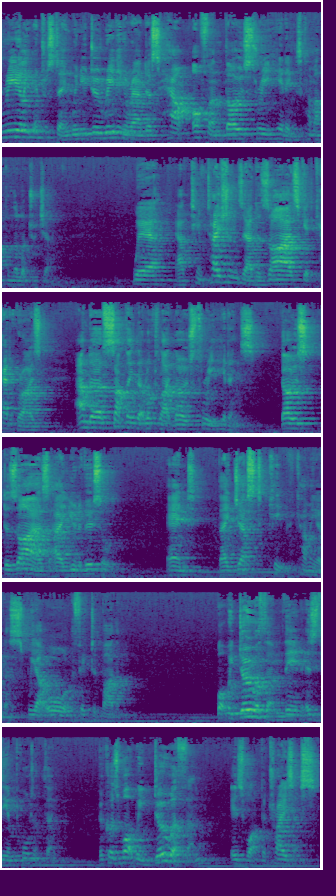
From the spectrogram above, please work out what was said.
really interesting when you do reading around us how often those three headings come up in the literature, where our temptations, our desires get categorized under something that looks like those three headings. Those desires are universal and they just keep coming at us. We are all affected by them. What we do with them then is the important thing, because what we do with them is what betrays us.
